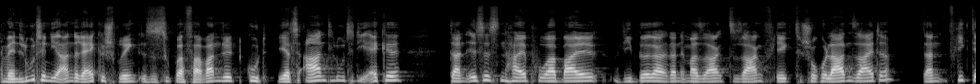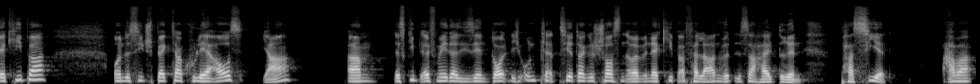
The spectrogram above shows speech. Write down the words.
wenn Lute in die andere Ecke springt, ist es super verwandelt. Gut, jetzt ahnt Lute die Ecke, dann ist es ein halbhoher Ball, wie Bürger dann immer sagt, zu sagen pflegt, Schokoladenseite. Dann fliegt der Keeper und es sieht spektakulär aus. Ja, ähm, es gibt Elfmeter, die sind deutlich unplatzierter geschossen, aber wenn der Keeper verladen wird, ist er halt drin. Passiert. Aber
